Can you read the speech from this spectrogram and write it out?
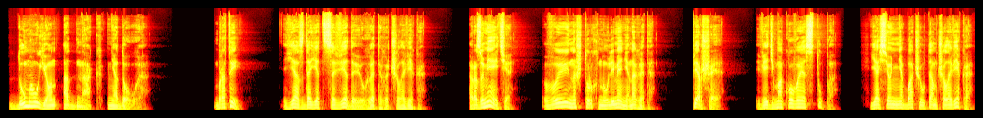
Думаў ён, аднак, нядоўга. Браты, я, здаецца, ведаю гэтага чалавека. Разумееце, вы наштурхнулі мяне на гэта. Першае, ведьмаковая ступа. Я сёння бачыў там чалавека,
